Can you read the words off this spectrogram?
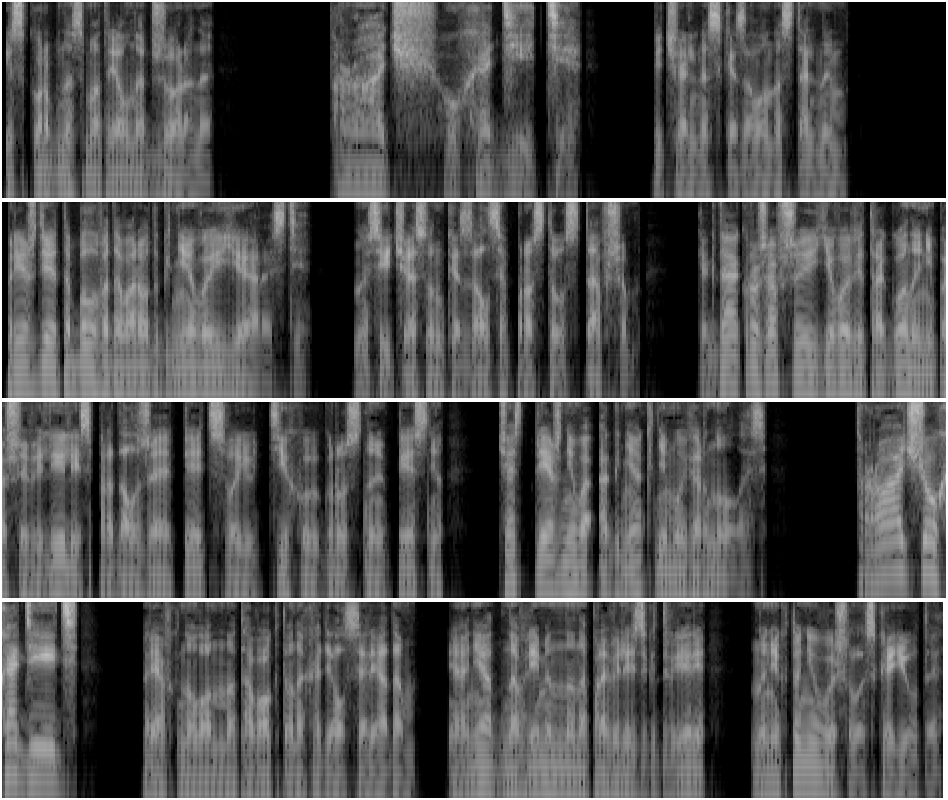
и скорбно смотрел на Джорана. «Прочь, уходите», — печально сказал он остальным. Прежде это был водоворот гнева и ярости, но сейчас он казался просто уставшим. Когда окружавшие его ветрогоны не пошевелились, продолжая петь свою тихую грустную песню, часть прежнего огня к нему вернулась. «Прочь уходить!» — рявкнул он на того, кто находился рядом и они одновременно направились к двери, но никто не вышел из каюты.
